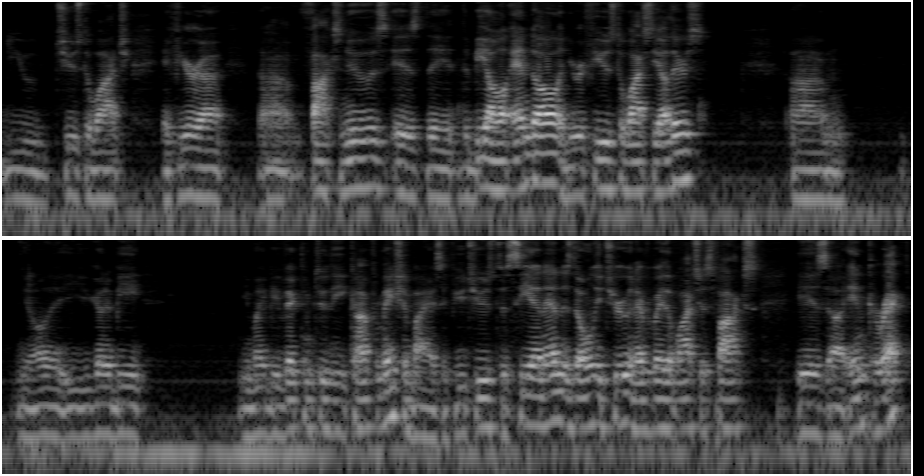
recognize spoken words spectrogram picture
you choose to watch. If you're a uh, Fox News is the, the be all end all and you refuse to watch the others, um, you know, you're going to be you might be victim to the confirmation bias. If you choose to CNN is the only true and everybody that watches Fox is uh, incorrect,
